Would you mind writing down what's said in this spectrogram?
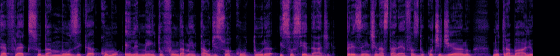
reflexo da música como elemento fundamental de sua cultura e sociedade, presente nas tarefas do cotidiano, no trabalho,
